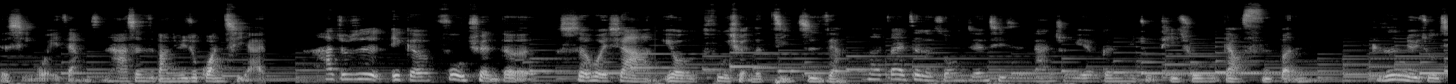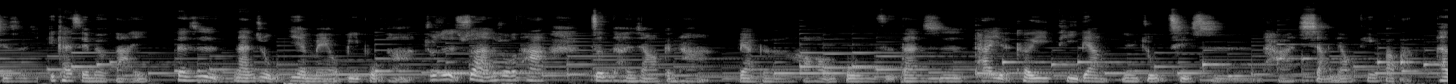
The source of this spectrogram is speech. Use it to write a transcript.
的行为，这样子，他甚至把女主关起来。他就是一个父权的社会下有父权的机制，这样。那在这个中间，其实男主也有跟女主提出要私奔，可是女主其实一开始也没有答应，但是男主也没有逼迫他。就是虽然说他真的很想要跟他两个人好好的过日子，但是他也可以体谅女主，其实他想要听爸爸。他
